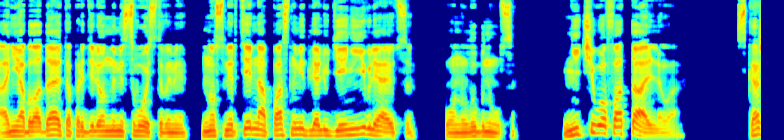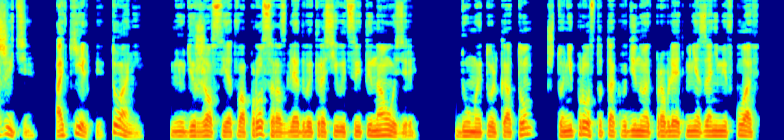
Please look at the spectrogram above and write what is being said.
они обладают определенными свойствами, но смертельно опасными для людей не являются. Он улыбнулся. Ничего фатального. Скажите, а кельпи, кто они? Не удержался я от вопроса, разглядывая красивые цветы на озере думая только о том, что не просто так водяной отправляет меня за ними вплавь.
